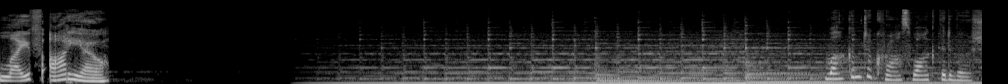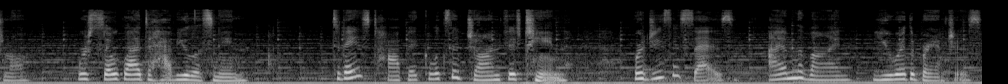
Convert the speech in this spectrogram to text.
Life Audio. Welcome to Crosswalk the Devotional. We're so glad to have you listening. Today's topic looks at John 15, where Jesus says, I am the vine, you are the branches.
